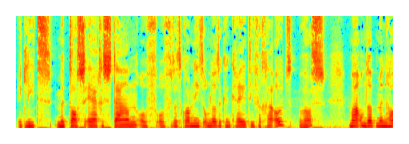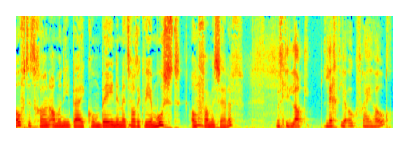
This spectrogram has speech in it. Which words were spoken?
ik liet mijn tas ergens staan. Of, of dat kwam niet omdat ik een creatieve chaot was. Maar omdat mijn hoofd het gewoon allemaal niet bij kon benen met wat ik weer moest. Ook Ja. van mezelf. Dus die lat legde je ook vrij hoog?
